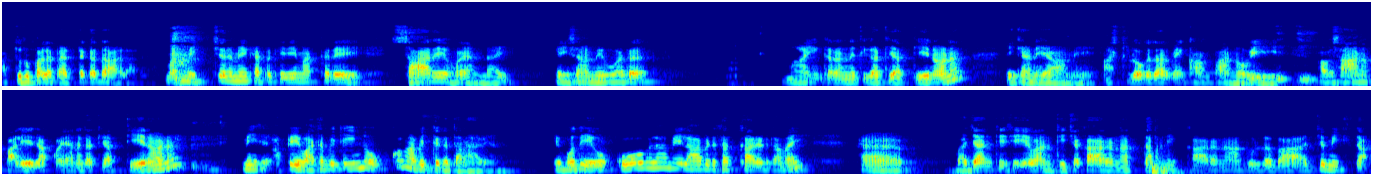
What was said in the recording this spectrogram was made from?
අතුරුඵල පැත්තක දාලා මම මෙච්චර මේ කැපකිරීමක් කරේ සාරය හොයන්නයි ඒ නිසා මෙව්වට මායින් කරන්න නැති ගතියක් තියෙනවනම් ඒ කියන්නේ යා මේ අෂ්ටලෝක ධර්මයේ කම්පා නොවි අවසාන ඵලයේ දක්වා යන ගතියක් තියෙනවනම් මේ අපේ වටපිට ඉන්න ඔක්කොම අපිත් එක තරහ වෙනවා. ඒ මොකද ඒ ඔක්කොමලා මේ ලාභයට සත්කාරයට තමයි භජନ୍ତି සේවಂತಿ ච කාරණත්තානි කාරණා දුර්ලභාජ්‍ය මිත්තා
